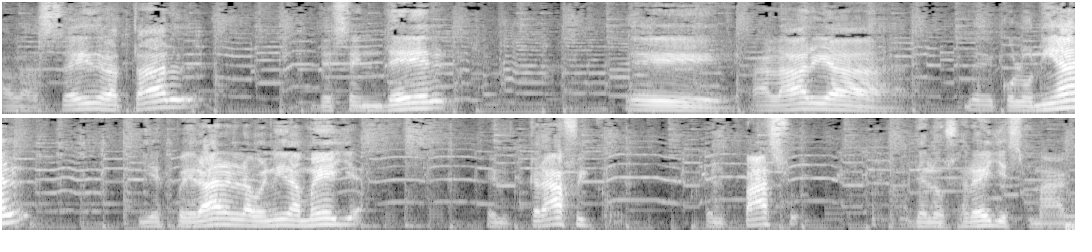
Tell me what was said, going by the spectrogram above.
a las 6 de la tarde, descender eh, al área de colonial y esperar en la avenida Mella el tráfico, el paso de los Reyes Magos.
